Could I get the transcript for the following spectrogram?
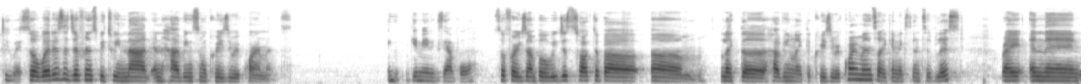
Do it. So, what is the difference between that and having some crazy requirements? Give me an example. So, for example, we just talked about um, like the having like the crazy requirements, like an extensive list, right? And then,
